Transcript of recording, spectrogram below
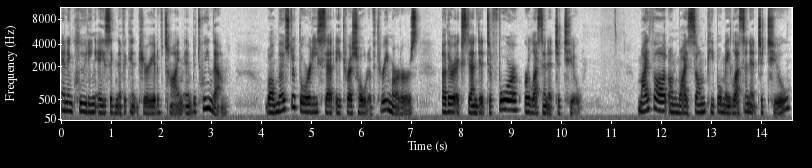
and including a significant period of time in between them. While most authorities set a threshold of three murders, other extend it to four or lessen it to two. My thought on why some people may lessen it to two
